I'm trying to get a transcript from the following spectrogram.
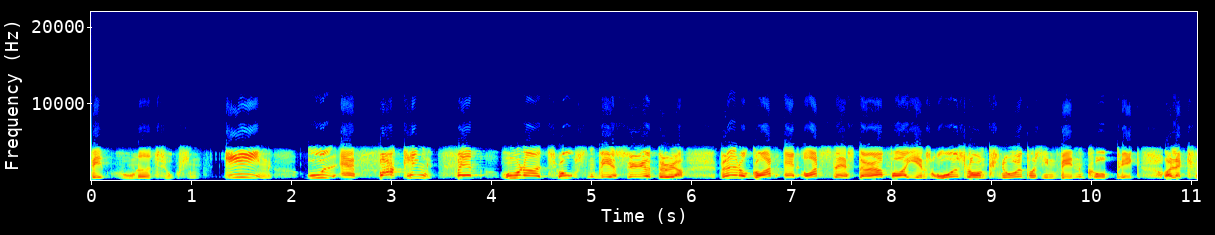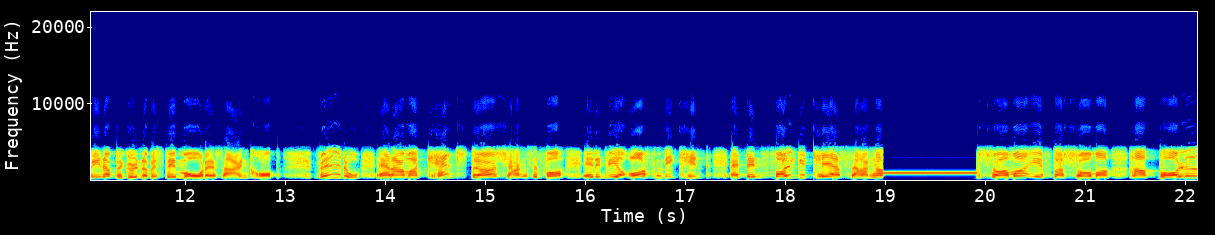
500.000. En ud af fucking 500.000 bliver syge og dør. Ved du godt, at oddsen er større for, at Jens Rode slår en knude på sin vennekåbpik og lader kvinder begynde at bestemme over deres egen krop? Ved du, at der er markant større chance for, at det bliver offentligt kendt, at den folkekære sanger sommer efter sommer har bollet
